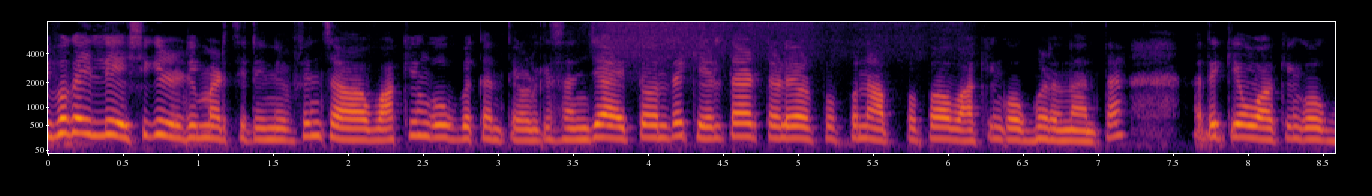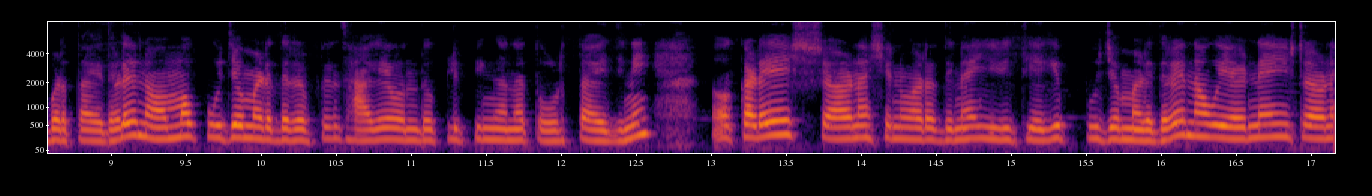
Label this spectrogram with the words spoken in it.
ಇವಾಗ ಇಲ್ಲಿ ಯಶಿಗೆ ರೆಡಿ ಮಾಡ್ತಿದ್ದೀನಿ ಫ್ರೆಂಡ್ಸ್ ವಾಕಿಂಗ್ ಹೋಗ್ಬೇಕಂತೆ. ಅವಳಿಗೆ ಸಂಜೆ ಆಯಿತು ಅಂದರೆ ಕೇಳ್ತಾ ಇರ್ತಾಳೆ ಅವ್ರ ಪಪ್ಪನ ಅಪ್ಪಪ್ಪ ವಾಕಿಂಗ್ ಹೋಗ್ಬರೋಣ ಅಂತ. ಅದಕ್ಕೆ ವಾಕಿಂಗ್ ಹೋಗಿ ಬರ್ತಾ ಇದ್ದಾಳೆ. ನಮ್ಮಮ್ಮ ಪೂಜೆ ಮಾಡಿದ ಫ್ರೆಂಡ್ಸ್ ಹಾಗೆ ಒಂದು ಕ್ಲಿಪ್ಪಿಂಗನ್ನು ತೋರಿಸ್ತಾ ಇದ್ದೀನಿ. ಕಡೆ ಶ್ರಾವಣ ಶನಿವಾರ ದಿನ ಈ ರೀತಿಯಾಗಿ ಪೂಜೆ ಮಾಡಿದ್ದಾರೆ. ನಾವು ಎರಡನೇ ಶ್ರಾವಣ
